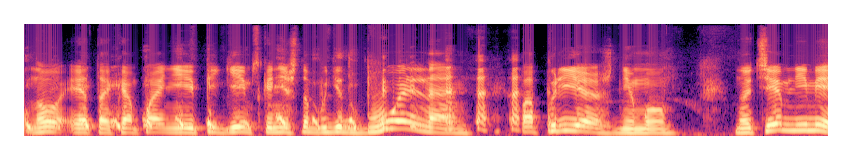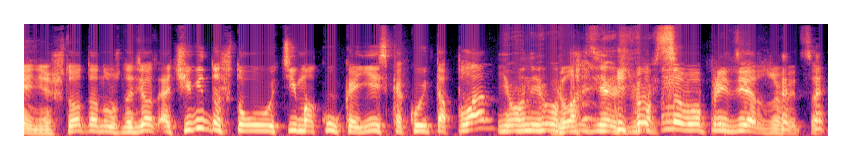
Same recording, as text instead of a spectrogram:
Ну, это компания Epic Games, конечно, будет больно по-прежнему. Но тем не менее, что-то нужно делать. Очевидно, что у Тима Кука есть какой-то план. И он его придерживается. И он его придерживается.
